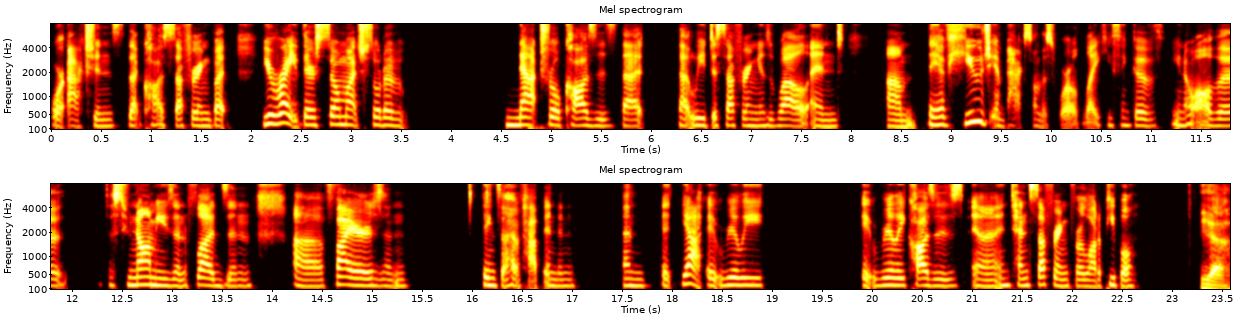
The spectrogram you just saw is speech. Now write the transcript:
or actions that cause suffering. But you're right. There's so much sort of natural causes that that lead to suffering as well, and um, they have huge impacts on this world. Like you think of, you know, all the the tsunamis and floods and uh, fires and things that have happened, and and it, yeah, it really it really causes uh, intense suffering for a lot of people. Yeah.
